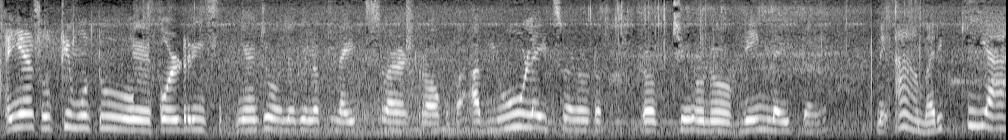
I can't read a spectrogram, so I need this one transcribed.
અહીંયા સૌથી મોટું કોલ્ડ ડ્રિંક્સ ત્યાં જો અલગ અલગ લાઇટ્સ વાળા ટ્રક આ બ્લુ લાઇટ્સ વાળો ટ્રક છે ઓલો ગ્રીન લાઇટ વાળો ને આ અમારી કિયા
